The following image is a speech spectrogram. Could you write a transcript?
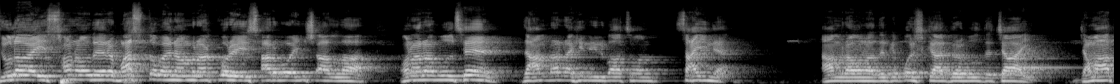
জুলাই সনদের বাস্তবায়ন আমরা করেই ছাড়বো ইনশাল্লাহ ওনারা বলছেন যে আমরা নাকি নির্বাচন চাই না। আমরা ওনাদেরকে পরিষ্কার করে বলতে চাই, জামাত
